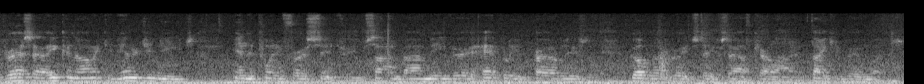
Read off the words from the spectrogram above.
address our economic and energy needs in the 21st century. And signed by me very happily and proudly as the Governor of the great state of South Carolina. Thank you very much.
